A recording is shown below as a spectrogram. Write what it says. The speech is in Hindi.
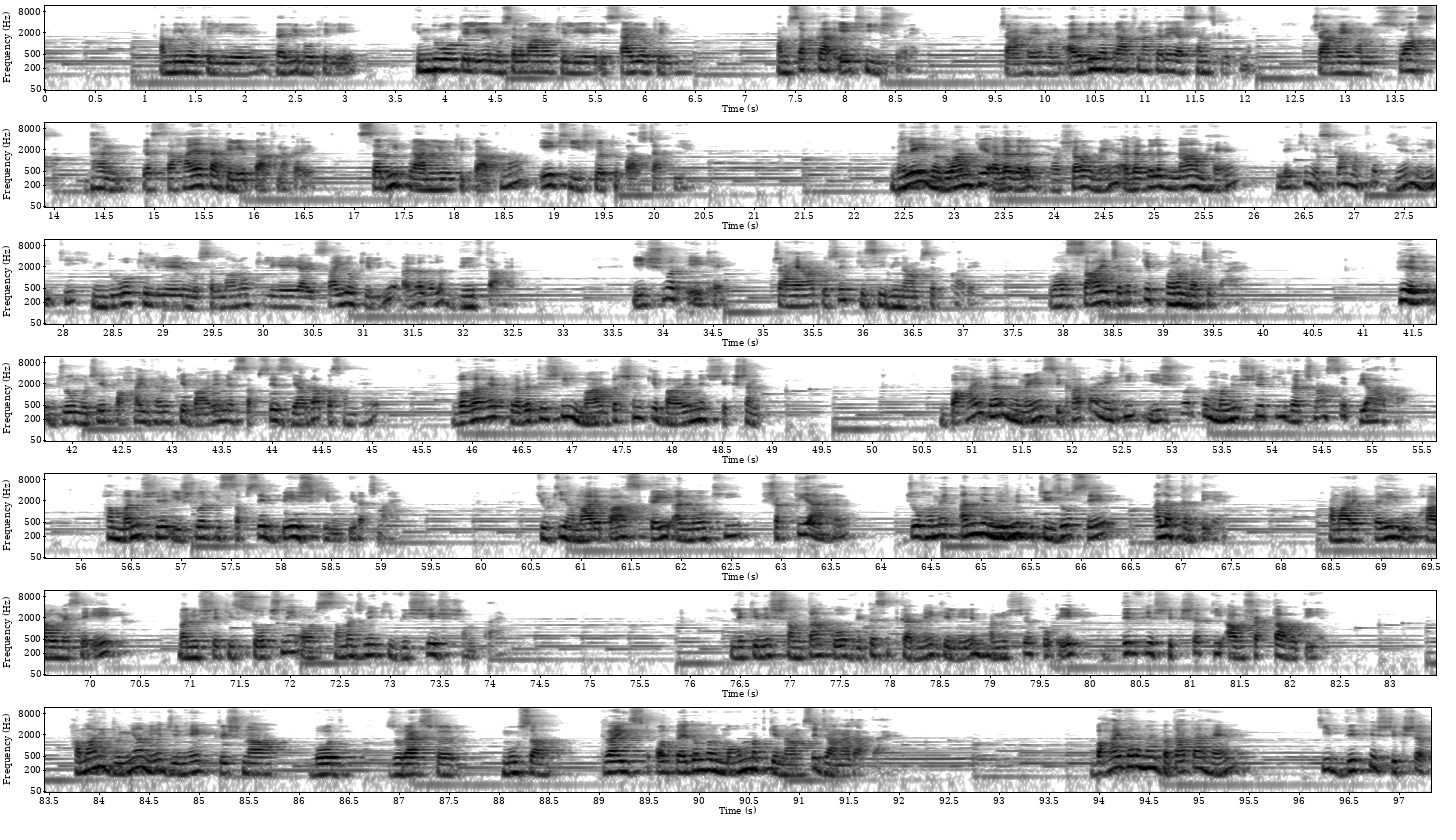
अमीरों के लिए, गरीबों के लिए हिंदुओं के लिए, मुसलमानों के लिए, ईसाइयों के लिए हम सबका एक ही ईश्वर है। चाहे हम अरबी में प्रार्थना करें या संस्कृत में, चाहे हम स्वास्थ्य, धन या सहायता के लिए प्रार्थना करें, सभी प्राणियों की प्रार्थना एक ही ईश्वर के पास जाती है। भले ही भगवान के अलग अलग भाषाओं में अलग अलग नाम है, लेकिन इसका मतलब यह नहीं कि हिंदुओं के लिए, मुसलमानों के लिए या ईसाइयों के लिए अलग अलग देवता है। ईश्वर एक है, चाहे आप उसे किसी भी नाम से पुकारे। वह सारे जगत के परम रचिता है। फिर जो मुझे बहाई धर्म के बारे में सबसे ज़्यादा पसंद है, वह है प्रगतिशील मार्गदर्शन के बारे में शिक्षण। बहाई धर्म हमें सिखाता है कि ईश्वर को मनुष्य की रचना से प्यार था। हम मनुष्य ईश्वर की सबसे बेशकीमती रचना है। क्योंकि हमारे पास कई अनोखी शक्तियाँ हैं जो हमें अन्य निर्मित चीज़ों से अलग करती है। हमारे कई उपहारों में से एक मनुष्य की सोचने और समझने की विशेष क्षमता है। लेकिन इस क्षमता को विकसित करने के लिए मनुष्य को एक दिव्य शिक्षक की आवश्यकता होती है। हमारी दुनिया में जिन्हें कृष्णा बोध जोरास्टर, मूसा क्राइस्ट और पैगंबर मोहम्मद के नाम से जाना जाता है। बहाई धर्म हमें बताता है कि दिव्य शिक्षक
